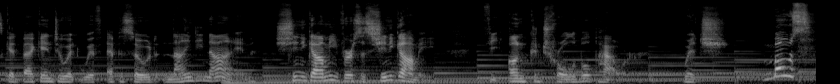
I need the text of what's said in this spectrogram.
Let's get back into it with episode 99 Shinigami versus Shinigami The Uncontrollable Power, which most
